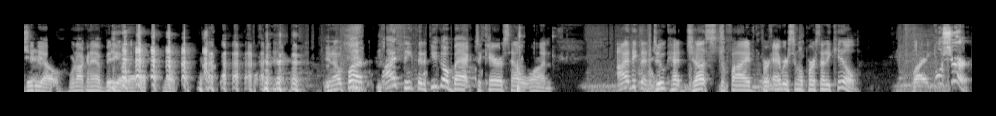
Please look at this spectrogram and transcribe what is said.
chair. video. We're not going to have video. That you know, but I think that if you go back to CarousHELL One, I think that Duke had justified for every single person that he killed. Like, Well, sure.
